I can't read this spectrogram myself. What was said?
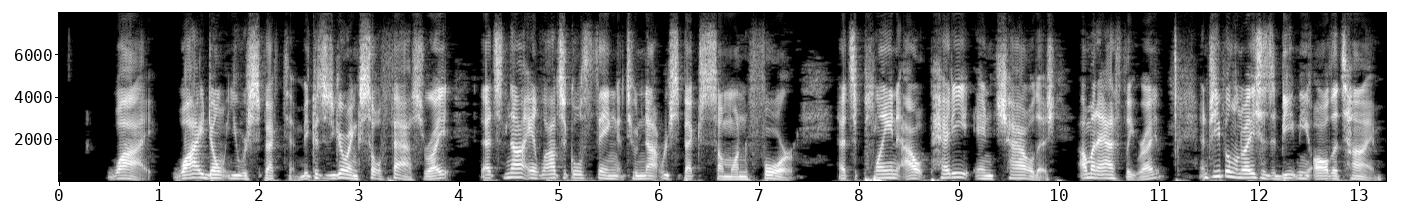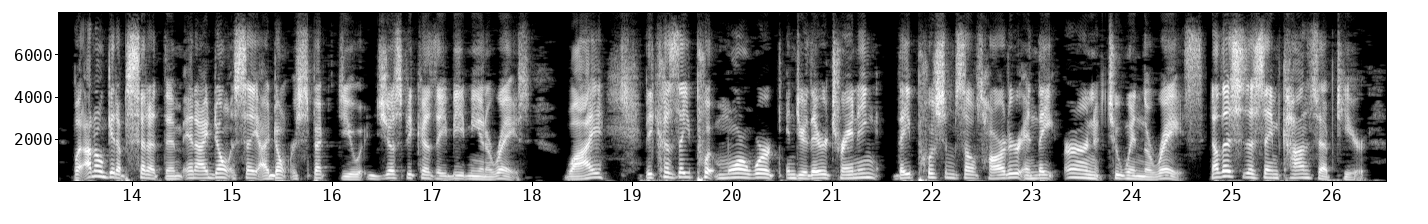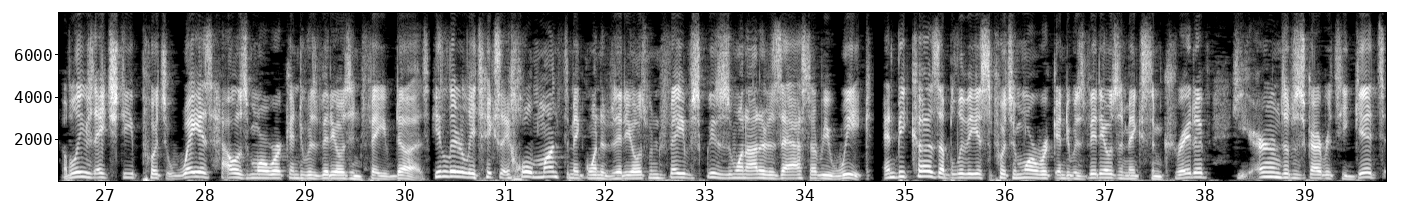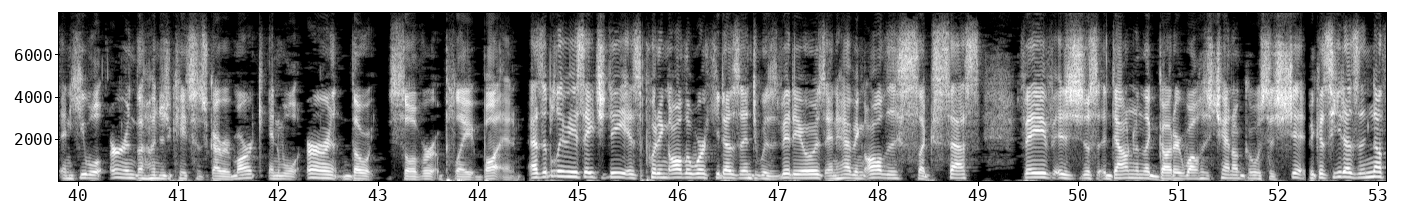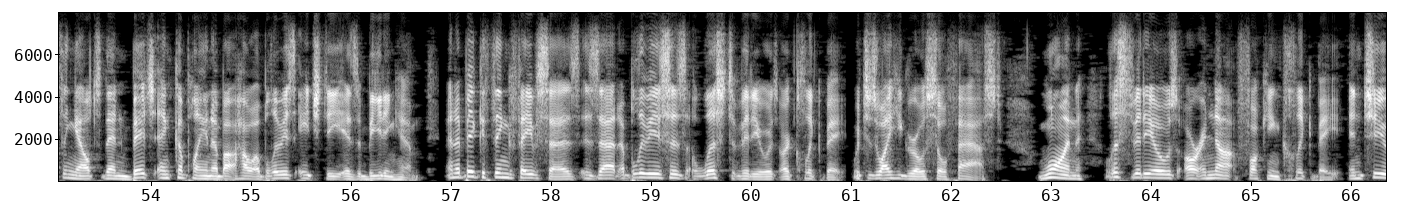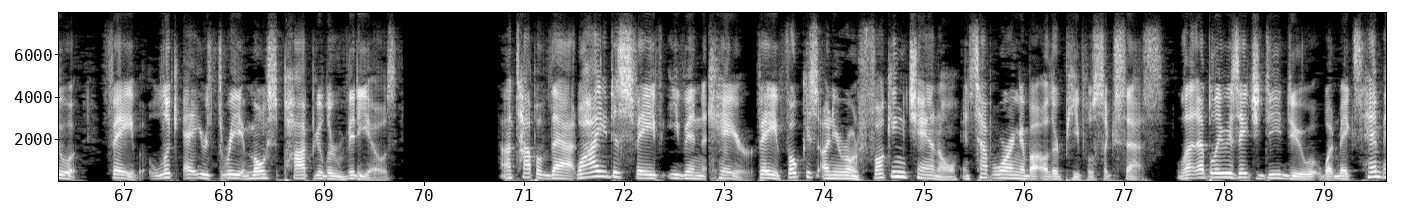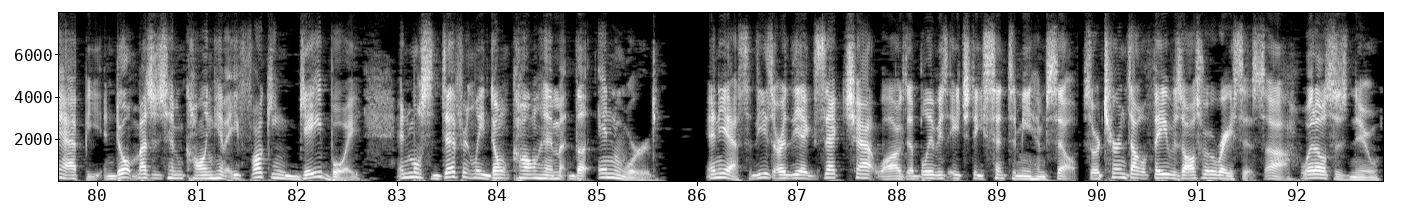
Why? Why don't you respect him? Because he's growing so fast, right? That's not a logical thing to not respect someone for. That's plain out petty and childish. I'm an athlete, right? And people in races beat me all the time. But I don't get upset at them, and I don't say I don't respect you just because they beat me in a race. Why? Because they put more work into their training, they push themselves harder, and they earn to win the race. Now this is the same concept here. I Oblivious HD puts way as hell as more work into his videos than Fave does. He literally takes a whole month to make one of his videos when Fave squeezes one out of his ass every week. And because Oblivious puts more work into his videos and makes them creative, he earns the subscribers he gets, and he will earn the 100k subscriber mark, and will earn the silver play button. As Oblivious HD is putting all the work he does into his videos and having all this success, Fave is just down in the gutter while his channel goes to shit because he does nothing else than bitch and complain about how Oblivious HD is beating him. And a big thing Fave says is that Oblivious's list videos are clickbait, which is why he grows so fast. One, list videos are not fucking clickbait. And two, Fave, look at your three most popular videos. On top of that, why does Fave even care? Fave, focus on your own fucking channel and stop worrying about other people's success. Let Oblivious HD do what makes him happy and don't message him calling him a fucking gay boy and most definitely don't call him the N-word. And yes, these are the exact chat logs Oblivious HD sent to me himself. So it turns out Fave is also a racist. Ah, what else is new?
